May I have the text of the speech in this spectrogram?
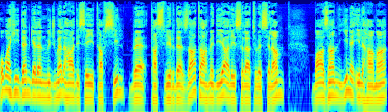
O vahiden gelen mücmel hadiseyi tafsil ve tasvirde Zat Ahmediye aleyhissalatu vesselam bazen yine ilhama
